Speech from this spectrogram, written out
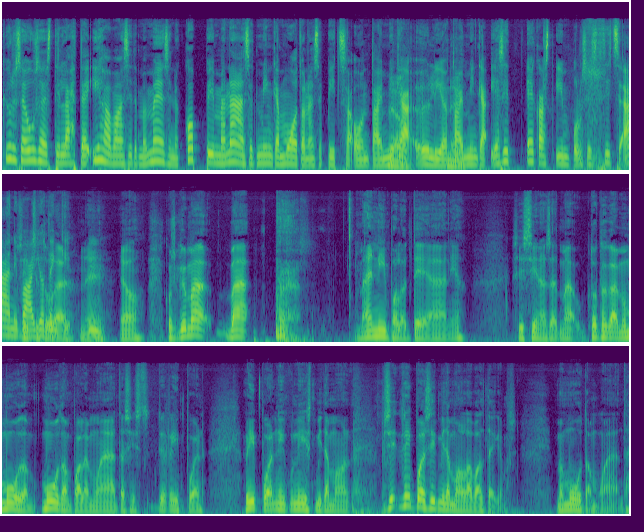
kyllä se useasti lähtee ihan vaan siitä, että mä menen sinne koppiin, mä näen että minkä muotoinen se pizza on tai mikä Joo, öljy tai niin. minkä, ja sitten ekasta impulsista, sitten se ääni Sit vaan se jotenkin. Tulee. Niin, mm. joo. Koska kyllä mä, mä, mä en niin paljon tee ääniä. Siis sinänsä, että mä, totta kai mä muutan, muutan paljon mun ääntä, siis riippuen, riippuen niin kuin niistä, mitä mä oon, riippuen siitä, mitä mä oon lavalla tekemässä. Mä muutan mun ääntä.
